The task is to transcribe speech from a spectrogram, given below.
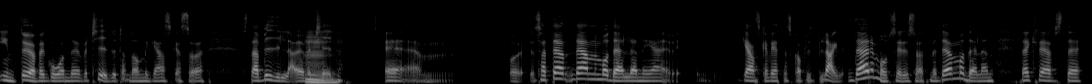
inte övergående över tid, utan de är ganska så stabila över mm. tid. Ehm, så att den, den modellen är ganska vetenskapligt belagd. Däremot så är det så att med den modellen, där krävs det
